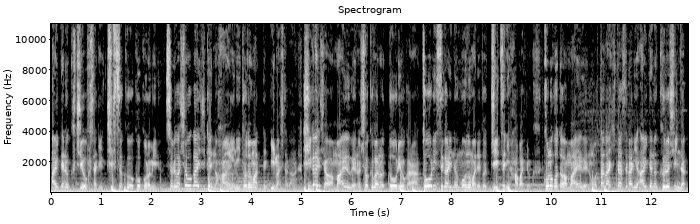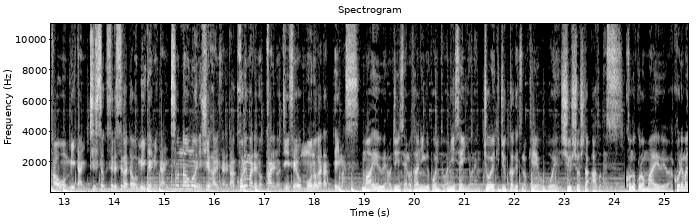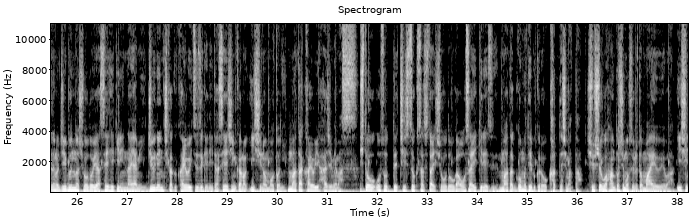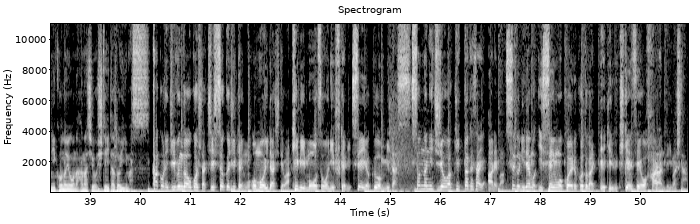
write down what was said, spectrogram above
相手の口を塞ぎ窒息を試みる。それは傷害事件の範囲にとどまっていましたが被害者は前上の職場の同僚から通りすがりの者までと実に幅広く。このことは前上のただひたすらに相手の苦しんだ顔を見たい。窒息する姿を見てみたい。そんな思いに支配されたこれまでの彼の人生を物語っています。前上の人生のターニングポイントは2004年。懲役10ヶ月の刑を終え出所した後です。この頃前上はこれまでの自分の衝動や性癖に悩み10年近く通い続けていた精神科の医師のもとにまた通い始めます。人を襲って窒息させたい衝動が抑えきれずまたゴム手袋を買ってしまった。出所後半年もすると前上は医師にこのような話をしていたと言います。過去に自分が起こした窒息事件を思い出しては日々妄想にふけり性欲を満たす。そんな日常はきっかけさえあればすぐにでも一線を越えることができる危険性をはらんでいました。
